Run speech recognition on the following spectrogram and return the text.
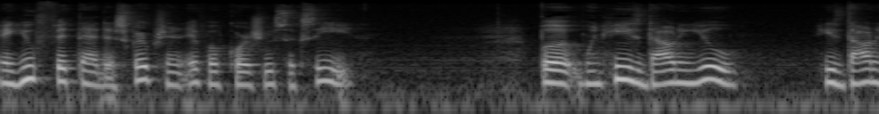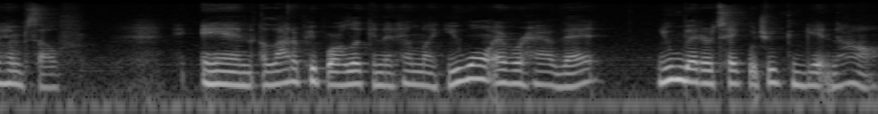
And you fit that description if of course you succeed. But when he's doubting you, he's doubting himself. And a lot of people are looking at him like, you won't ever have that you better take what you can get now.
